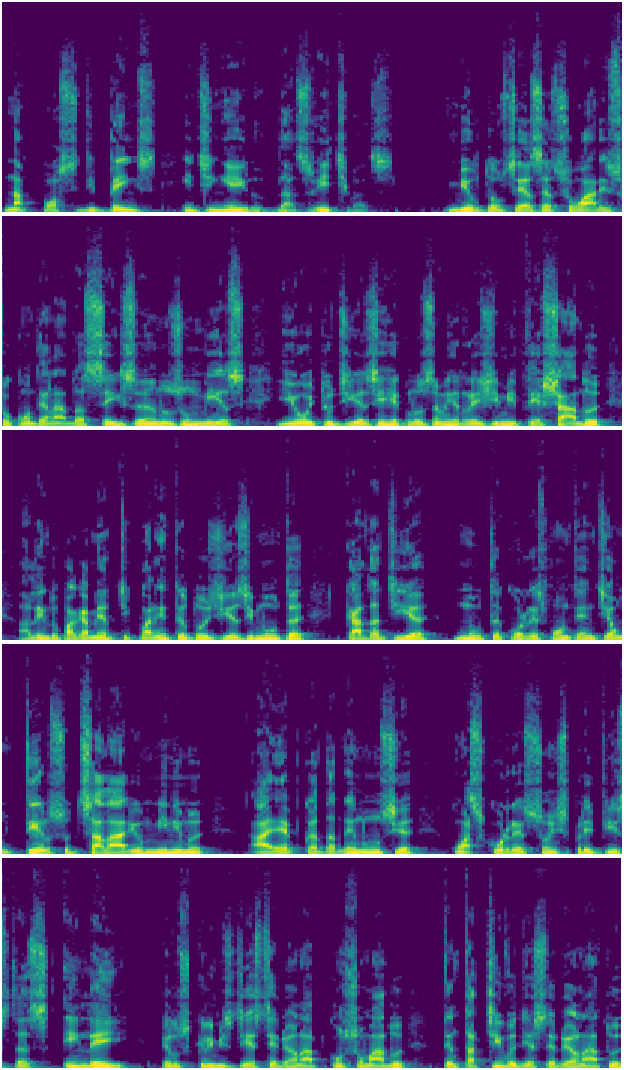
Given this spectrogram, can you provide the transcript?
na posse de bens e dinheiro das vítimas. Milton César Soares foi condenado a seis anos, um mês e oito dias de reclusão em regime fechado, além do pagamento de 42 dias de multa, cada dia multa correspondente a um terço de salário mínimo à época da denúncia, com as correções previstas em lei, pelos crimes de estelionato consumado, tentativa de estelionato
